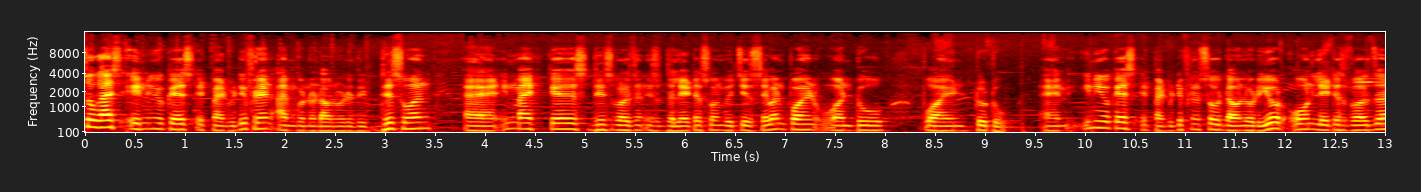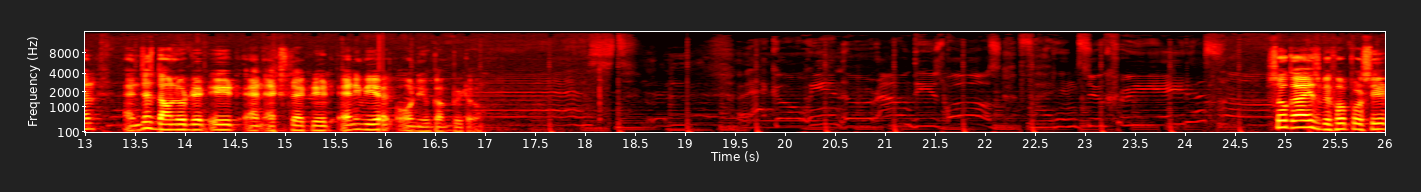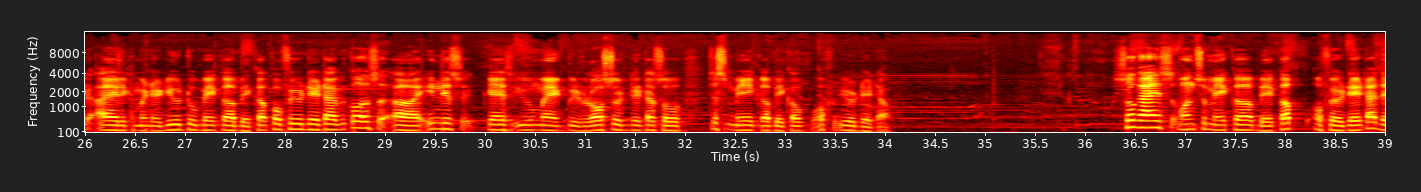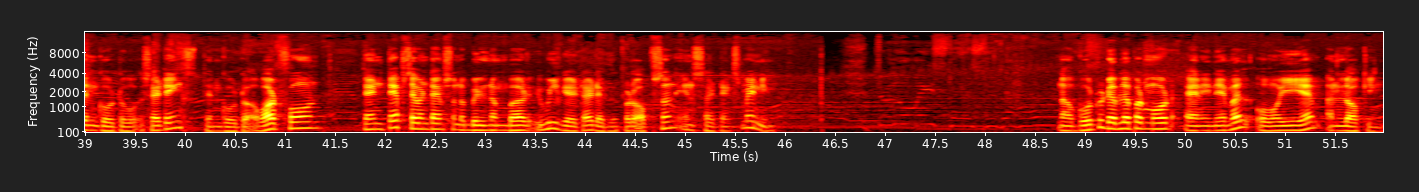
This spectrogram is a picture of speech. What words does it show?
so guys in your case it might be different. I'm going to download this one. And in my case this version is the latest one which is 7.12.22 and in your case it might be different. So download your own latest version and just download it and extract it anywhere on your computer so guys before proceed i recommended you to make a backup of your data because uh, in this case you might be lost your data so just make a backup of your data. So guys once you make a backup of your data then go to settings then go to about phone then tap 7 times on the build number you will get a developer option in settings menu. Now go to developer mode and enable OEM unlocking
